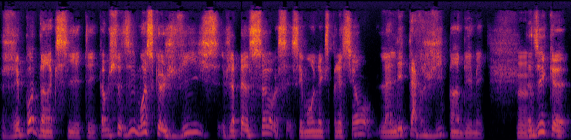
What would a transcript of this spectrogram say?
J'ai pas d'anxiété. Comme je te dis, moi, ce que je vis, j'appelle ça, c'est mon expression, la léthargie pandémique. Hmm. C'est-à-dire que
